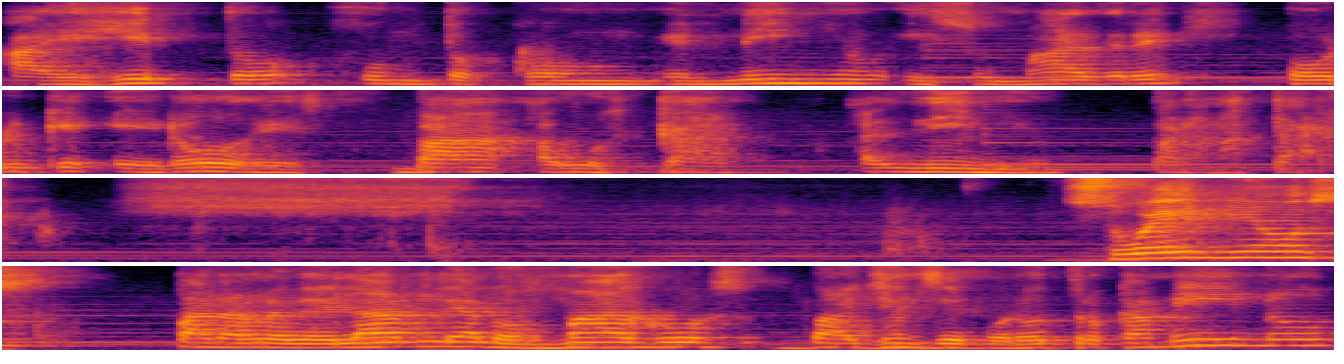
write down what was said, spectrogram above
a Egipto junto con el niño y su madre, porque Herodes va a buscar al niño para matarlo. Sueños para revelarle a los magos, váyanse por otro camino,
